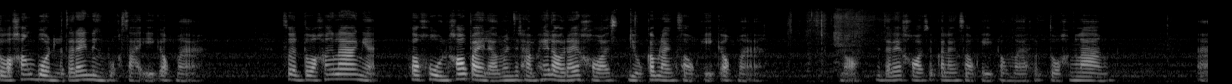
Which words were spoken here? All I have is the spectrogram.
ตัวข้างบนเราจะได้1บวก sin x ออกมา ส่วนตัวข้างล่างเนี่ย พอคูณเข้าไปแล้วมันจะทำให้เราได้ cos ยกกำลัง 2x ออกมาเนาะมันจะได้ cos ยกกำลัง 2x ออกมาส่วนตัวข้างล่างอ่า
